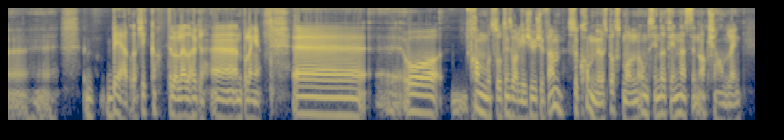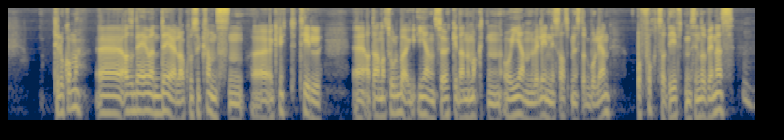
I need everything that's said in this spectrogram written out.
eh, bedre skikka til å lede Høyre eh, enn på lenge. Eh, og fram mot stortingsvalget i 2025 så kommer jo spørsmålene om Sindre Finnes sin aksjehandling til å komme. Eh, altså Det er jo en del av konsekvensen knytt til at Erna Solberg igjen søker denne makten og igjen vil inn i statsministerboligen og fortsatt gift med Sindre Finnes. Mm.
